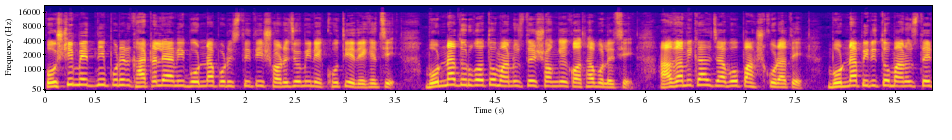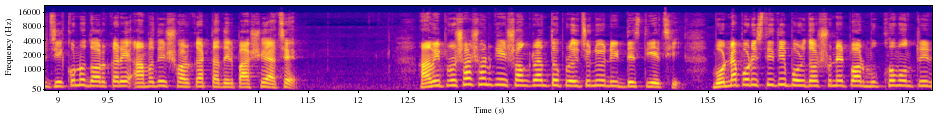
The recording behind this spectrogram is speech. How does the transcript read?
পশ্চিম মেদিনীপুরের ঘাটালে আমি বন্যা পরিস্থিতি সরেজমিনে খতিয়ে দেখেছি। বন্যা দুর্গত মানুষদের সঙ্গে কথা বলেছি। আগামীকাল যাব পাঁশকুড়াতে। বন্যা পীড়িত মানুষদের যে কোনো দরকারে আমাদের সরকার তাদের পাশে আছে। আমি প্রশাসনকে এই সংক্রান্ত প্রয়োজনীয় নির্দেশ দিয়েছি। বন্যা পরিস্থিতি পরিদর্শনের পর মুখ্যমন্ত্রীর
